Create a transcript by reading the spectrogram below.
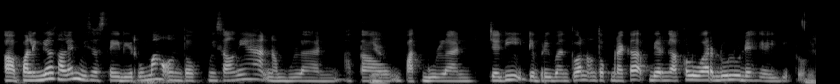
eh, paling nggak kalian bisa stay di rumah untuk misalnya enam bulan Iya. atau empat bulan. Jadi diberi bantuan untuk mereka biar nggak keluar dulu deh kayak gitu. Iya.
